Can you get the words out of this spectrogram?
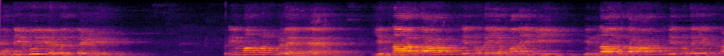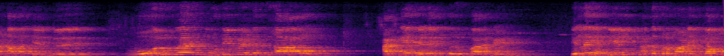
முடிவு எடுங்கள். பிரியமானவர்களே இன்னார்தான் என்னுடைய மனைவி இன்னார்தான் என்னுடைய கணவன் என்று ஒருவர் முடிவு எடுத்தால் அங்கே நிலைத்திருப்பார்கள். இல்லை எனில் அந்த பிரமாணிக்கம்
